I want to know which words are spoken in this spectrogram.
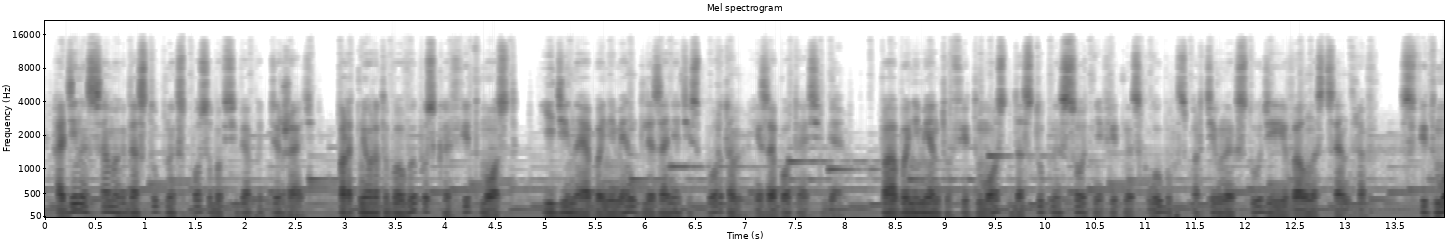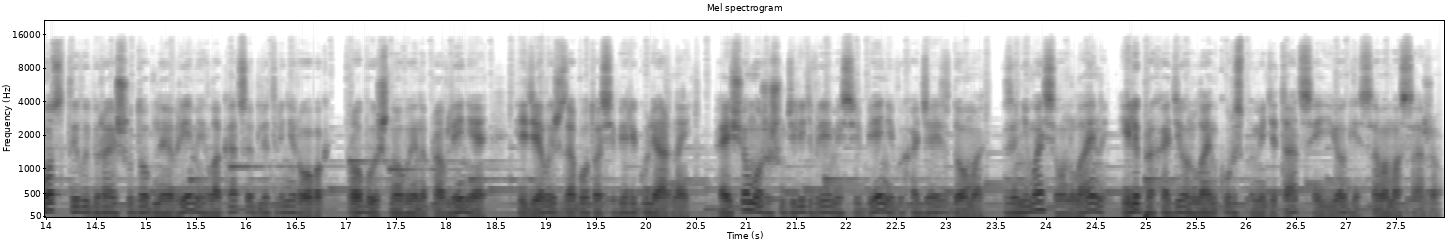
– один из самых доступных способов себя поддержать. Партнер этого выпуска – FitMost – единый абонемент для занятий спортом и заботы о себе. По абонементу FitMost доступны сотни фитнес-клубов, спортивных студий и wellness-центров – с FitMods ты выбираешь удобное время и локацию для тренировок, пробуешь новые направления и делаешь заботу о себе регулярной. А еще можешь уделить время себе, не выходя из дома. Занимайся онлайн или проходи онлайн-курс по медитации, йоге, самомассажу.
